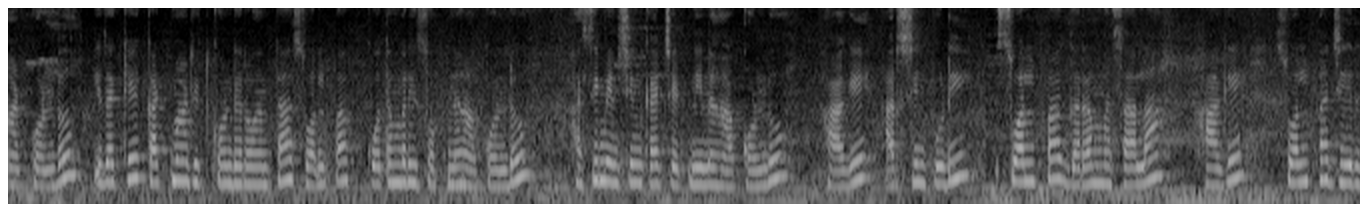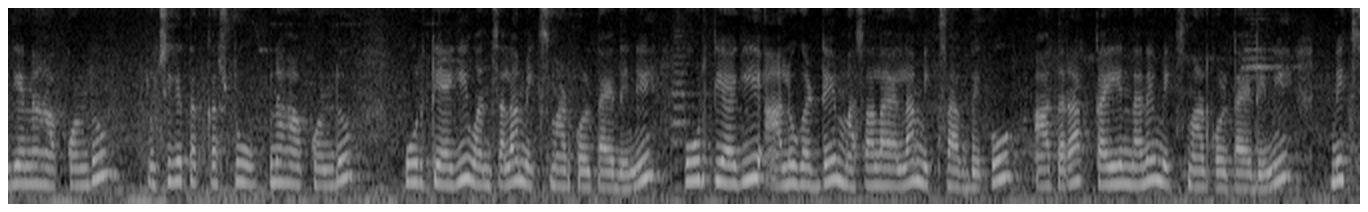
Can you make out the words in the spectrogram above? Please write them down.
ಮಾಡಿಕೊಂಡು ಇದಕ್ಕೆ ಕಟ್ ಮಾಡಿ ಇಟ್ಕೊಂಡಿರುವಂಥ ಸ್ವಲ್ಪ ಕೊತ್ತಂಬರಿ ಸೊಪ್ಪನ್ನ ಹಾಕ್ಕೊಂಡು ಹಸಿಮೆಣಸಿನ್ಕಾಯಿ ಚಟ್ನಿನ ಹಾಕ್ಕೊಂಡು ಹಾಗೆ ಅರ್ಶಿನ ಪುಡಿ, ಸ್ವಲ್ಪ ಗರಂ ಮಸಾಲ ಹಾಗೆ ಸ್ವಲ್ಪ ಜೀರಿಗೆನ ಹಾಕ್ಕೊಂಡು ರುಚಿಗೆ ತಕ್ಕಷ್ಟು ಉಪ್ಪನ್ನ ಹಾಕ್ಕೊಂಡು ಪೂರ್ತಿಯಾಗಿ ಒಂದ್ಸಲ ಮಿಕ್ಸ್ ಮಾಡ್ಕೊಳ್ತಾ ಇದ್ದೀನಿ. ಪೂರ್ತಿಯಾಗಿ ಆಲೂಗಡ್ಡೆ, ಮಸಾಲ ಎಲ್ಲ ಮಿಕ್ಸ್ ಆಗಬೇಕು. ಆ ಥರ ಕೈಯಿಂದನೇ ಮಿಕ್ಸ್ ಮಾಡ್ಕೊಳ್ತಾ ಇದ್ದೀನಿ. ಮಿಕ್ಸ್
